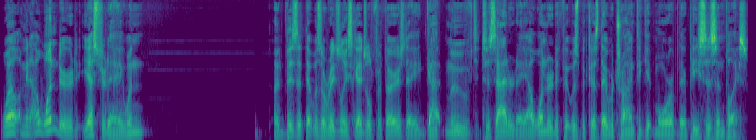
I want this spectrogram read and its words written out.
Well, I mean, I wondered yesterday when a visit that was originally scheduled for Thursday got moved to Saturday. I wondered if it was because they were trying to get more of their pieces in place.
